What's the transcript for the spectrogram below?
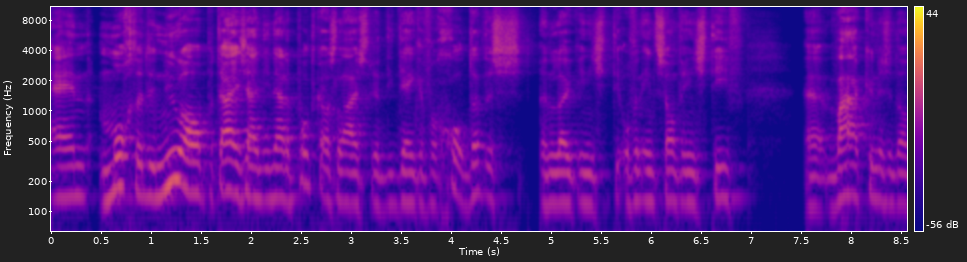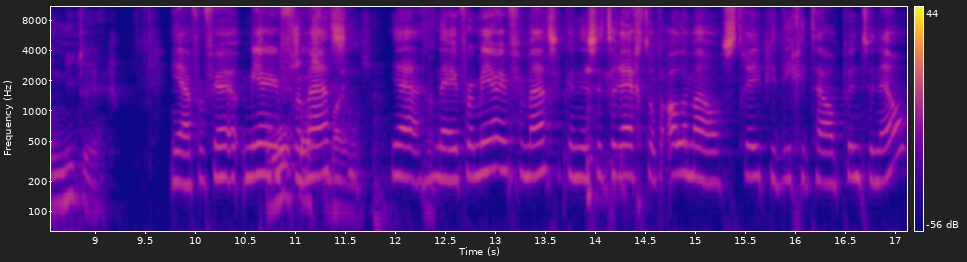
En mochten er nu al partijen zijn die naar de podcast luisteren, die denken van god, dat is een leuk initiatief of een interessant initiatief. eh, waar kunnen ze dan nu terecht? Ja, voor veel, meer Los informatie. ons. Ja, nee, voor meer informatie kunnen ze terecht op allemaal-digitaal.nl.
